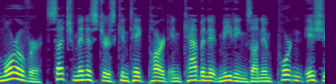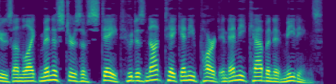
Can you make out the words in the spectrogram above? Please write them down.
Moreover, such ministers can take part in cabinet meetings on important issues unlike ministers of state who does not take any part in any cabinet meetings.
